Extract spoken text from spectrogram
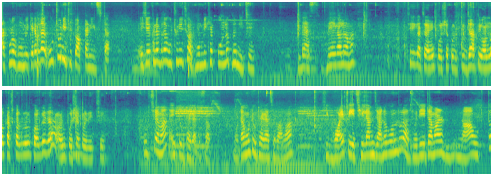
আর পুরো হুমড়ি এটা বোধহয় উঁচু নিচু টপটা নিচটা। এই যে এখানে বোধহয় উঁচু নিচু আর হুমড়ি খেয়ে পড়ল পুরো নিচে। ব্যাস হয়ে গেল আমার। ঠিক আছে আমি পরিষ্কার করে দিচ্ছি। যা তুই অন্য কাজ করবে করবে যা আমি পরিষ্কার করে দিচ্ছি। উঠছে মা? এই তো উঠে গেছে সব। মোটামুটি উঠে গেছে বাবা। কি ভয় পেয়েছিলাম জানো বন্ধুরা? যদি এটা আমার না উঠতো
